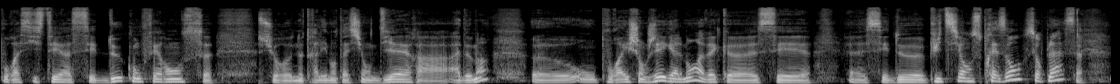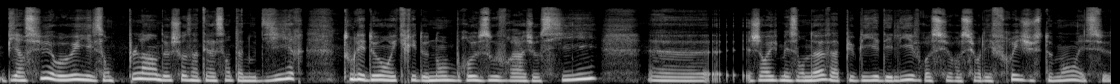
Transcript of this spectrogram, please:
pour assister à ces deux conférences sur notre alimentation d'hier à, demain. Euh, on pourra échanger également avec euh, ces, ces deux puits de science présents sur place. Bien sûr, oui, ils ont plein de choses intéressantes à nous dire. Tous les deux ont écrit de nombreux ouvrages aussi. Jean-Yves Maisonneuve a publié des livres sur, sur les fruits justement et sur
